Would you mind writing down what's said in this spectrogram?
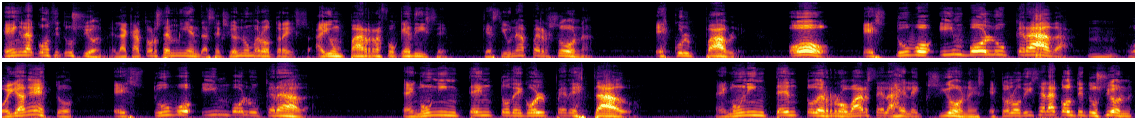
en la Constitución, en la 14 enmienda, sección número 3, hay un párrafo que dice que si una persona es culpable o estuvo involucrada, oigan esto, estuvo involucrada en un intento de golpe de Estado, en un intento de robarse las elecciones, esto lo dice la Constitución,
